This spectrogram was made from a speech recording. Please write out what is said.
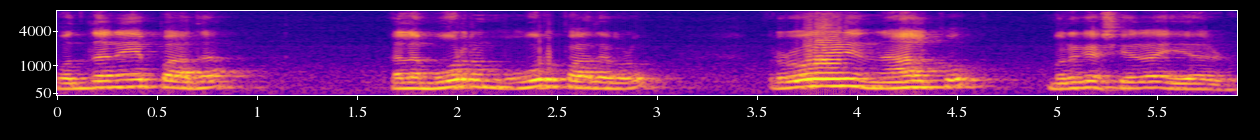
ಒಂದನೇ ಪಾದ, ಅಲ್ಲ ಮೂರು ಮೂರು ಪಾದಗಳು, ರೋಹಿಣಿ ನಾಲ್ಕು, ಮೃಗಶಿರ ಎರಡು.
